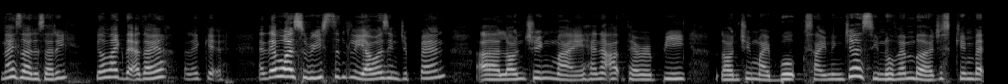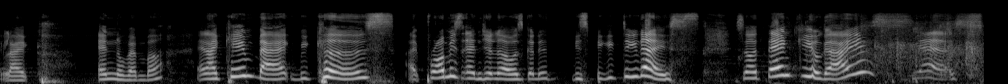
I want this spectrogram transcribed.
Nice, Adasari. You like that attire? I like it. And that was recently, I was in Japan uh, launching my henna art therapy, launching my book, signing just in November. I just came back like end November. And I came back because I promised Angela I was going to be speaking to you guys. So thank you, guys. Yes.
